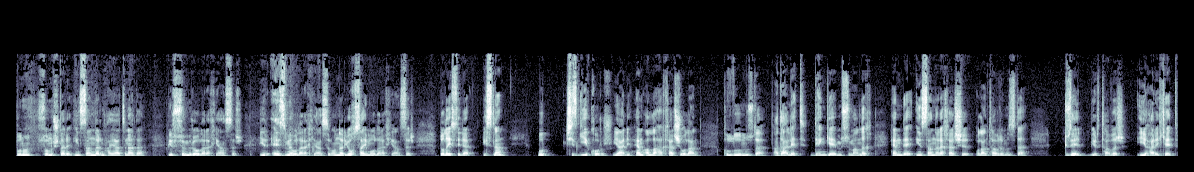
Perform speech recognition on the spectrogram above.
bunun sonuçları insanların hayatına da bir sömürü olarak yansır, bir ezme olarak yansır, onlar yok sayma olarak yansır. Dolayısıyla İslam bu çizgiyi korur. Yani hem Allah'a karşı olan kulluğumuzda adalet, denge, Müslümanlık hem de insanlara karşı olan tavrımızda güzel bir tavır, iyi hareket,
